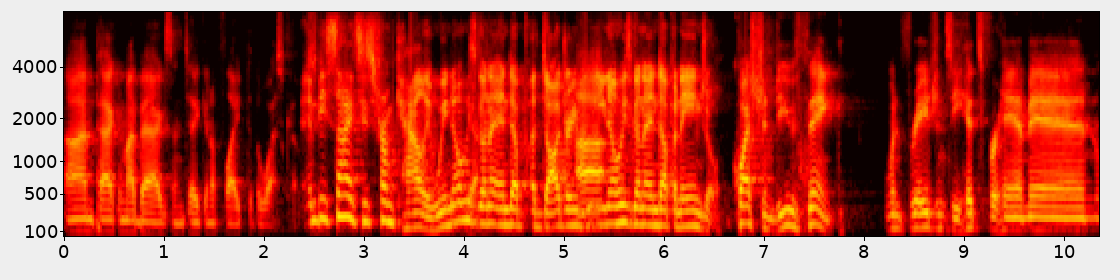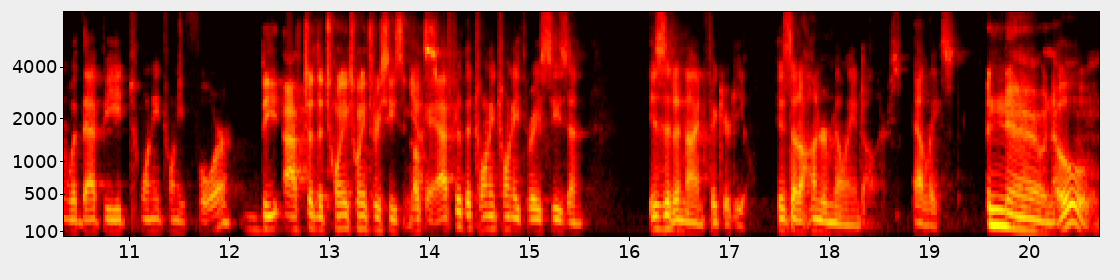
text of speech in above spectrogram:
i'm packing my bags and taking a flight to the west coast And besides, he's from Cali. We know he's Yeah. gonna end up a Dodger. Uh, we know he's gonna end up an Angel. question do you think when free agency hits for him in would that be 2024 Be after the 2023 season. Yes. okay after the 2023 season is it a nine figure deal is it a hundred million dollars at least No, no, Oh.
